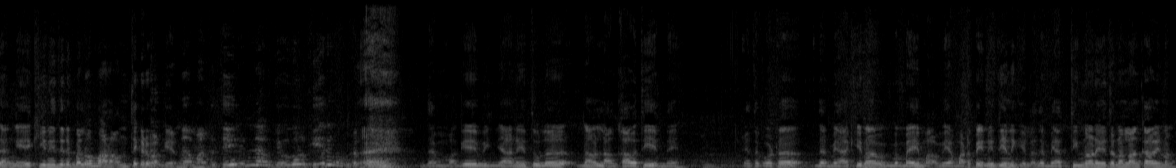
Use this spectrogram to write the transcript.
දැන් ඒ කියන විදිහට බලුවම අන්තිකට වගේ යනවා. නෑ මට තේරෙන්නේ නැහැ ඔයගොල්ලෝ කියන්නේ මොකද දැන් මගේ විඥානය තුල නම් ලංකාව තියෙන්නේ. එතකොට දැන් මෙයා කියනවා මම මෙයා මට පෙනේ දින කියලා. දැන් මෙයාත් ඉන්නවනේ එතන ලංකාවේ නම්.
